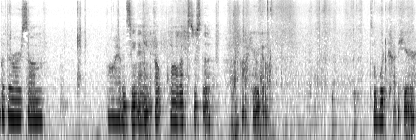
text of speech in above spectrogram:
but there are some, oh, I haven't seen any, oh, well, that's just the, ah, here we go, it's a woodcut here.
